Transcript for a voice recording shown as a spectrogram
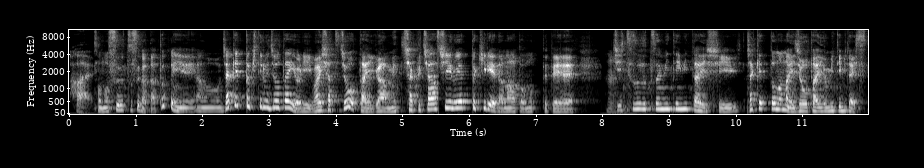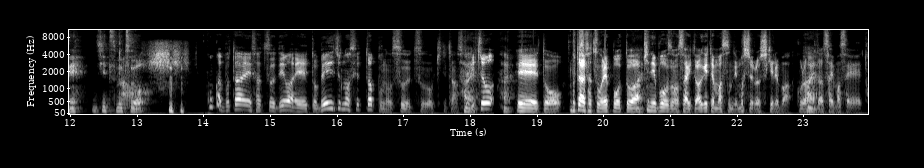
はい。そのスーツ姿。特に、あの、ジャケット着てる状態よりワイシャツ状態がめちゃくちゃシルエット綺麗だなと思ってて、うん実物見てみたいし、ジャケットのない状態を見てみたいですね。実物を。今回舞台挨拶では、えっ、と、ベージュのセットアップのスーツを着てたんですけど、はい一応、はい。えっ、と、舞台挨拶のレポートははいキネ坊主のサイト上げてますんで、もしよろしければご覧くださいませ、と。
